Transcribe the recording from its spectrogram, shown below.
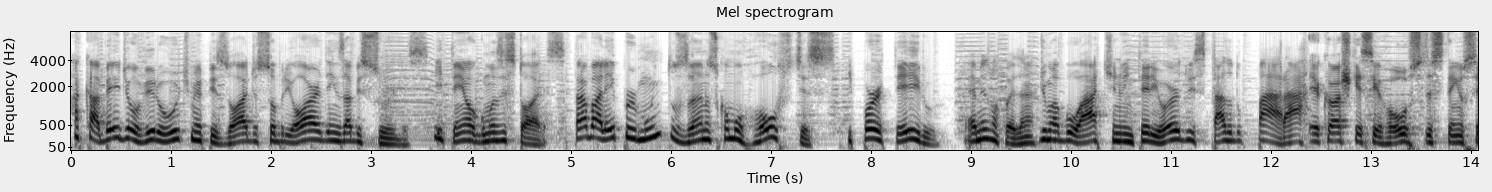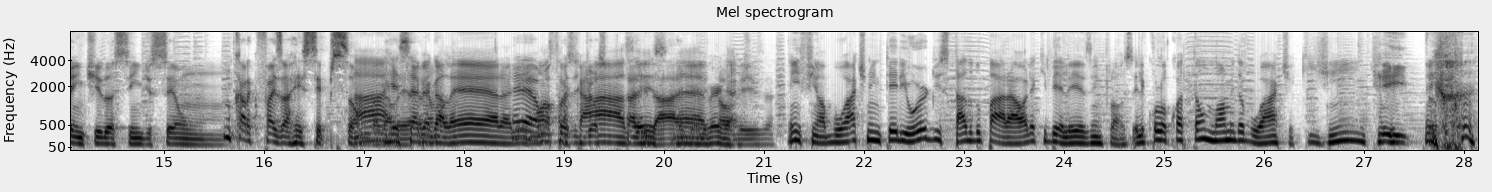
Acabei de ouvir o último episódio sobre ordens absurdas e tenho algumas histórias. Trabalhei por muitos anos como hostess e porteiro. É a mesma coisa, né? De uma boate no interior do estado do Pará. É que eu acho que esse hostess tem o sentido, assim, de ser um, um cara que faz a recepção da Ah, galera, recebe a né? galera, ali, É, uma mostra coisa a de casa, hospitalidade, isso, é ali, verdade. talvez. é. Enfim, uma boate no interior do estado do Pará. Olha que beleza, hein, Klaus? Ele colocou até o nome da boate aqui, gente. Eita.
